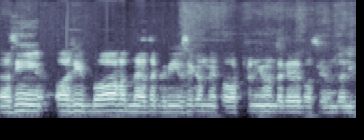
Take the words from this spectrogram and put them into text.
ਅਸੀਂ ਅਸੀਂ ਬਹੁਤ ਮੈਂ ਤਾਂ ਗਰੀਬ ਸੀਗਾ ਮੇਰੇ ਕੋਲ ਉੱਠ ਨਹੀਂ ਹੁੰਦਾ ਕਿਸੇ ਪਾਸੇ ਹੁੰਦਾ ਨਹੀਂ।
